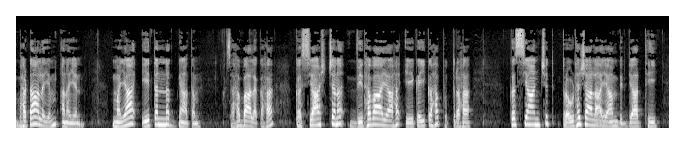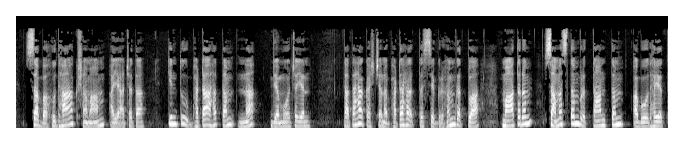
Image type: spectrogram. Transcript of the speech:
भटालयम् अनयन्। मया एतन्न ज्ञातम्। सः बालकः कस्याश्चन विधवायाः एकैकः पुत्रः। कस्याञ्चित् प्रौढशालायां विद्यार्थी स बहुधा क्षमाम् अयाचत। किन्तु भटाः तं न व्यमोचयन्। ततः कश्चन भटः तस्य गृहं गत्वा मातरं समस्तं वृत्तान्तम् अबोधयत्।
